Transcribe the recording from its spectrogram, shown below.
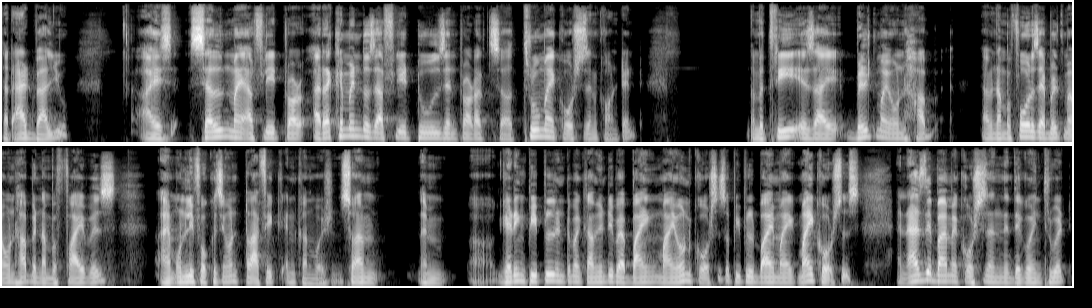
that add value. I sell my affiliate pro- I recommend those affiliate tools and products uh, through my courses and content. Number three is I built my own hub. And number four is I built my own hub. And number five is I'm only focusing on traffic and conversion. So I'm I'm uh, getting people into my community by buying my own courses. So people buy my my courses, and as they buy my courses and they're going through it,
